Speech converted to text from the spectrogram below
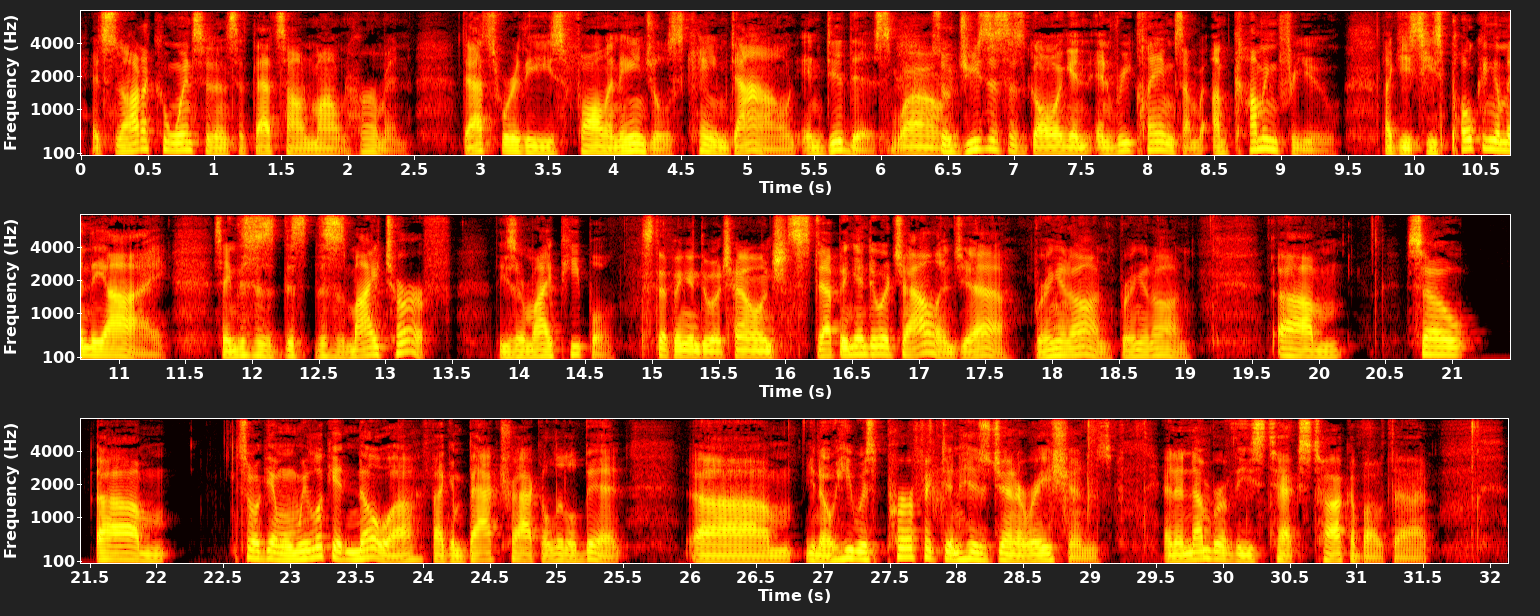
It's not a coincidence that that's on Mount Hermon. That's where these fallen angels came down and did this. Wow. So Jesus is going and, and reclaiming, I'm, I'm coming for you. Like he's, he's poking them in the eye, saying, this is, this, this is my turf. These are my people. Stepping into a challenge. Stepping into a challenge. Yeah. Bring it on. Bring it on. Um, so, um, so again, when we look at Noah, if I can backtrack a little bit, um, you know, he was perfect in his generations. And a number of these texts talk about that.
